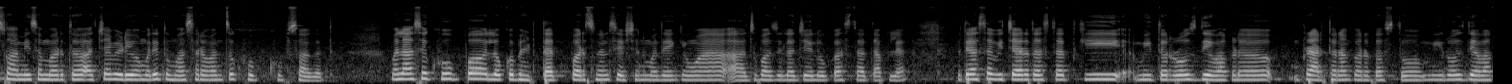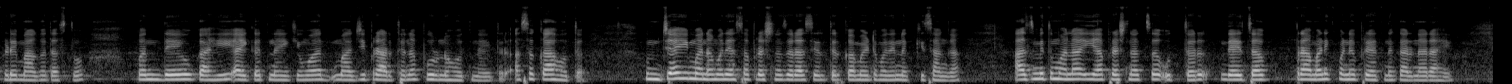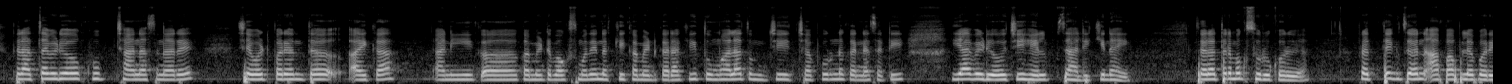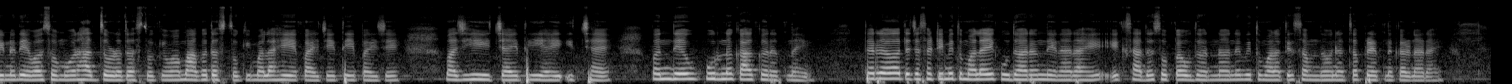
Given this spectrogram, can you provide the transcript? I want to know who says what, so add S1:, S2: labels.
S1: स्वामी समर्थ आजच्या व्हिडिओमध्ये तुम्हा सर्वांचं खूप खूप स्वागत. मला असे खूप लोक भेटतात पर्सनल सेशनमध्ये किंवा आजूबाजूला जे लोक असतात आपल्या तर ते असं विचारत असतात की मी तर रोज देवाकडं प्रार्थना करत असतो मी रोज देवाकडे मागत असतो पण देव काही ऐकत नाही किंवा माझी प्रार्थना पूर्ण होत नाही तर असं का होतं? तुमच्याही मनामध्ये असा प्रश्न जर असेल तर कमेंटमध्ये नक्की सांगा. आज मी तुम्हाला या प्रश्नाचं उत्तर द्यायचा प्रामाणिकपणे प्रयत्न करणार आहे. तर आजचा व्हिडिओ खूप छान असणार आहे. शेवटपर्यंत ऐका आणि कमेंट बॉक्समध्ये नक्की कमेंट करा की तुम्हाला तुमची इच्छा पूर्ण करण्यासाठी या व्हिडिओची हेल्प झाली की नाही. चला तर मग सुरू करूया. प्रत्येकजण आपापल्या परीने देवासमोर हात जोडत असतो किंवा मागत असतो की मला हे पाहिजे ते पाहिजे माझी ही इच्छा आहे ती आहे इच्छा आहे. पण देव पूर्ण का करत नाही? तर त्याच्यासाठी मी तुम्हाला एक उदाहरण देणार आहे. एक साधं सोप्या उदाहरणाने मी तुम्हाला ते समजवण्याचा प्रयत्न करणार आहे.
